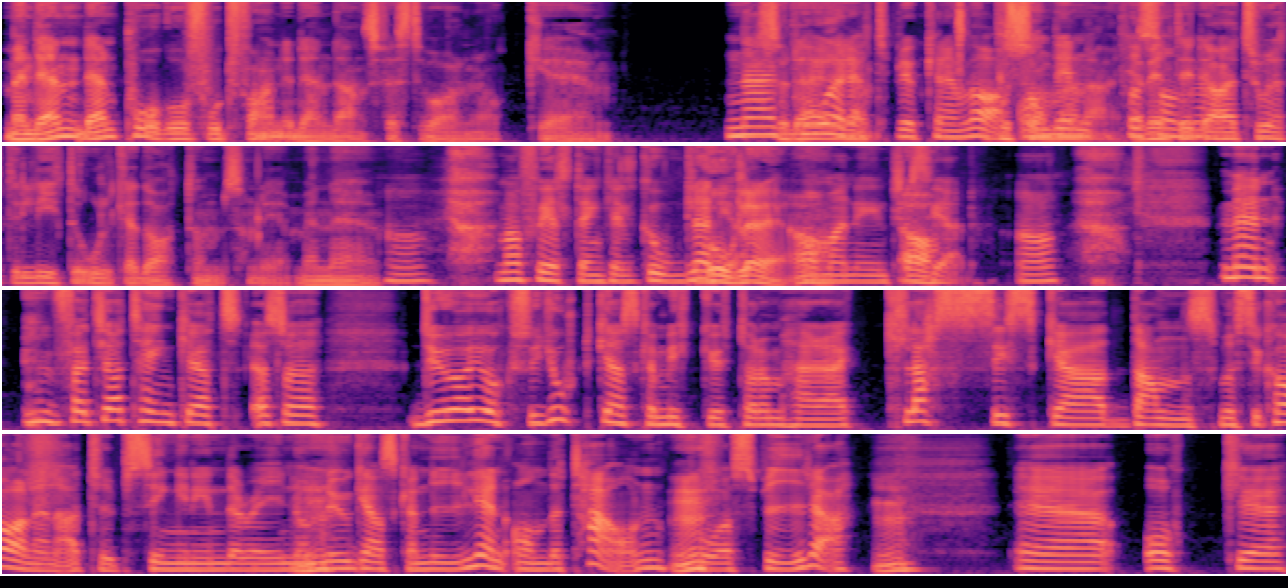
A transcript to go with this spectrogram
men den, den pågår fortfarande den dansfestivalen och eh, När på året brukar den vara? på Om det- somrarna. på jag, vet inte, somrarna. ja, jag tror att det är lite olika datum som det är. Men, eh, Ja. Man får helt enkelt googla, Googla det, det, om man är intresserad. Ja. Men för att jag tänker att alltså, du har ju också gjort ganska mycket av de här klassiska dansmusikalerna, typ Singin' in the Rain Mm. och nu ganska nyligen On the Town på Spira. Eh, och eh,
